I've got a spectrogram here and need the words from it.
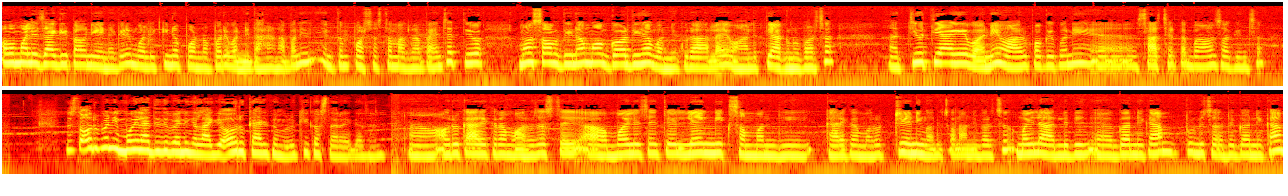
अब मैले जागिर पाउने होइन कि मैले किन पढ्नु पऱ्यो भन्ने धारणा पनि एकदम प्रशस्त मात्रामा पाइन्छ। त्यो म सक्दिनँ म गर्दिनँ भन्ने कुराहरूलाई उहाँले त्याग्नुपर्छ। त्यो त्याग्यो भने उहाँहरू पक्कै पनि साक्षरता बनाउन सकिन्छ। जस्तो अरू पनि महिला दिदीबहिनीको लागि अरू कार्यक्रमहरू के कस्ता रहेका छन्? अरू कार्यक्रमहरू जस्तै मैले चाहिँ त्यो लैङ्गिक सम्बन्धी कार्यक्रमहरू ट्रेनिङहरू चलाउने गर्छु। महिलाहरूले गर्ने काम पुरुषहरूले गर्ने काम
